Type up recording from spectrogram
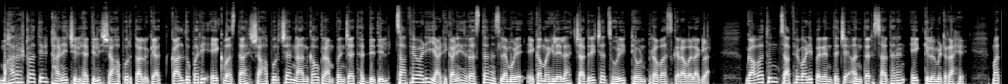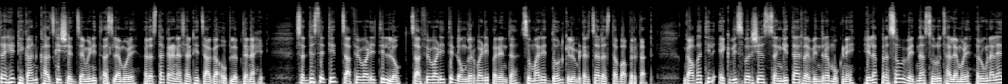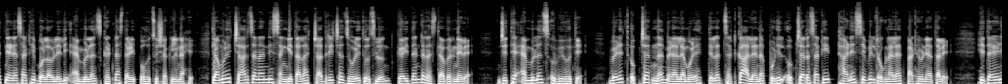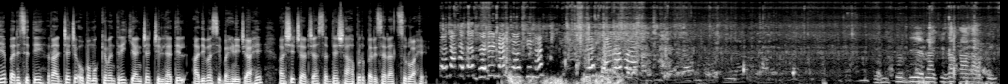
महाराष्ट्रातील ठाणे जिल्ह्यातील शहापूर तालुक्यात काल दुपारी एक वाजता शहापूरच्या नांदगाव ग्रामपंचायत हद्दीतील चाफेवाडी या ठिकाणी रस्ता नसल्यामुळे एका महिलेला चादरीच्या झोळीत ठेवून प्रवास करावा लागला. गावातून चाफेवाडीपर्यंतचे अंतर साधारण एक किलोमीटर आहे. मात्र हे ठिकाण खाजगी शेतजमिनीत असल्यामुळे रस्ता करण्यासाठी जागा उपलब्ध नाही. सद्यस्थितीत चाफेवाडीतील लोक चाफेवाडी ते डोंगरवाडीपर्यंत सुमारे दोन किलोमीटरचा रस्ता वापरतात. गावातील एकवीस वर्षीय संगीता रवींद्र मुकणे हिला प्रसव वेदना सुरू झाल्यामुळे रुग्ण रुग्णालयात नेण्यासाठी बोलावलेली अँब्युलन्स घटनास्थळी पोहोचू शकली नाही. त्यामुळे चार जणांनी संगीताला चादरीच्या झोळीत उचलून गैदंड रस्त्यावर नेले जिथे अँब्युलन्स उभी होती. वेळेत उपचार न मिळाल्यामुळे तिला झटका आल्यानं पुढील उपचारासाठी ठाणे सिव्हिल रुग्णालयात पाठवण्यात आले. ही दयनीय परिस्थिती राज्याचे उपमुख्यमंत्री यांच्या जिल्ह्यातील आदिवासी बहिणीची आहे अशी चर्चा सध्या शहापूर परिसरात सुरू आहे. સુધી એના કીધા કાકા હતી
